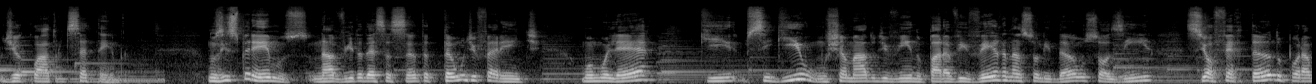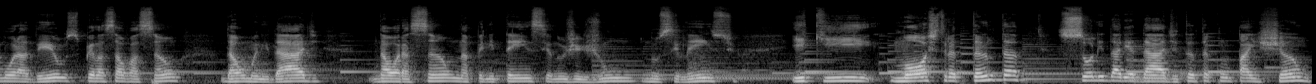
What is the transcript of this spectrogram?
o dia 4 de setembro. Nos esperemos na vida dessa santa tão diferente, uma mulher que seguiu um chamado divino para viver na solidão sozinha, se ofertando por amor a Deus, pela salvação da humanidade, na oração, na penitência, no jejum, no silêncio e que mostra tanta solidariedade, tanta compaixão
